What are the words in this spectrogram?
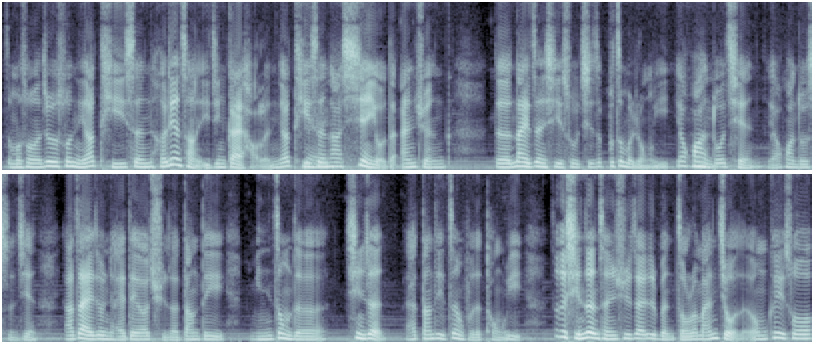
怎么说呢？就是说你要提升核电厂已经盖好了，你要提升它现有的安全。的耐震系数其实不这么容易，要花很多钱，也要花很多时间，嗯、然后再来就你还得要取得当地民众的信任，然后当地政府的同意。这个行政程序在日本走了蛮久的。我们可以说，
